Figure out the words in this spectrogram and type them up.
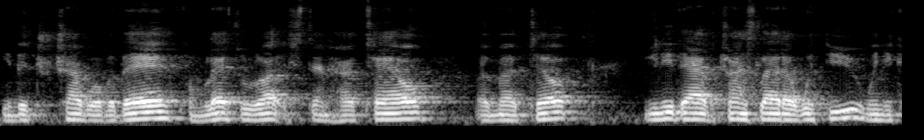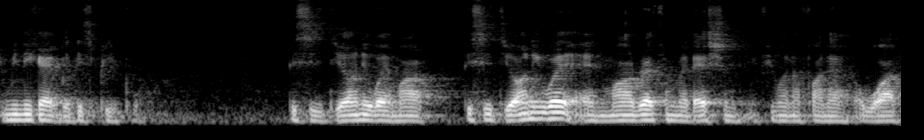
You need to travel over there from left to right, stay in a hotel or motel. You need to have a translator with you when you communicate with these people. This is the only way. My this is the only way, and my recommendation if you want to find a wife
